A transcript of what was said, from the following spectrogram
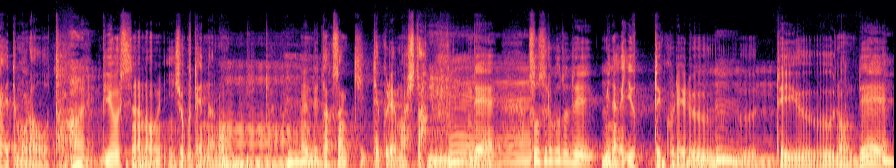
えてもらおうと、はい。美容室なの？飲食店なの？でたくさん切ってくれました。でそうすることでみんなが言ってくれるっていうので、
